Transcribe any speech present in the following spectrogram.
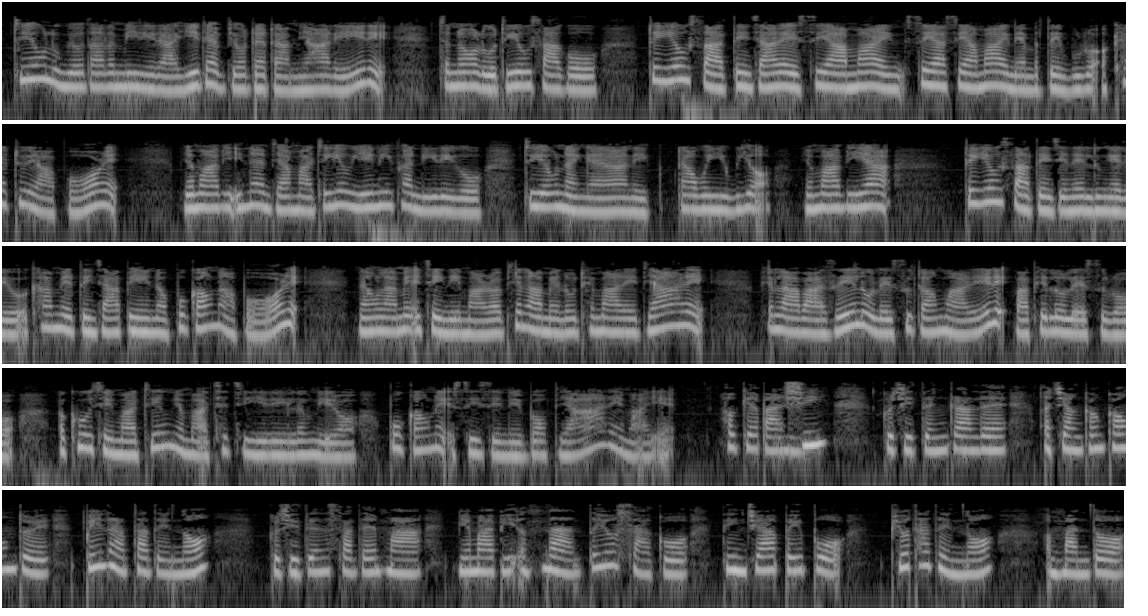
တရုတ်လူမျိုးသားသမီးတွေကရေးတတ်ပြောတတ်တာများတယ်တဲ့ကျွန်တော်လိုတရုတ်စာကိုတရုတ်စာသင်ကြားတဲ့ဆရာမတွေဆရာဆရာမတွေနဲ့မသင်ဘူးတော့အခက်တွေ့တာပေါ့တဲ့မြန်မာပြည်အနှံ့ပြားမှာတရုတ်ရင်းနှီးဖတ်နည်းတွေကိုတရုတ်နိုင်ငံကနေတာဝန်ယူပြီးတော့မြန်မာပြည်က တရုတ်စာသင်ချင်တဲ့ လူငယ်တွေကို အခမဲ့ သင်ကြားပေးရင်တော့ ပိုကောင်းတာပေါ့တဲ့။နောင်လာမယ့် အချိန်တွေမှာတော့ ဖြစ်လာမယ်လို့ ထင်ပါတယ်ဗျာတဲ့။ဖြစ်လာပါစေလို့လည်း ဆုတောင်းပါတယ်တဲ့။ဘာဖြစ်လို့လဲဆိုတော့ အခုအချိန်မှာ တရုတ်မြန်မာ ချစ်ကြည်ရေးတွေ လုပ်နေတော့ ပိုကောင်းတဲ့ အစီအစဉ်တွေပေါ့ဗျာတဲ့မရဲ့။ဟုတ်ကဲ့ပါရှင်။ကိုချီတင်ကလည်း အကြံကောင်းကောင်းတွေ ပေးလာတတ်တယ်နော်။ကိုချီတင်စာတဲ့မှာ မြန်မာပြည်အနှံ့ တရုတ်စာကို သင်ကြားပေးဖို့ ပြောထားတယ်နော်။အမှန်တော့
